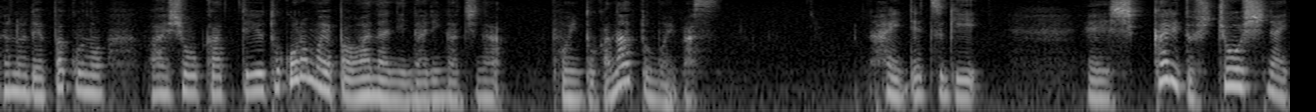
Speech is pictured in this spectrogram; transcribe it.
なのでやっぱこの賠償化っていうところもやっぱ罠になりがちなポイントかなと思います。はい、で次、えー、しっかりと主張しない。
